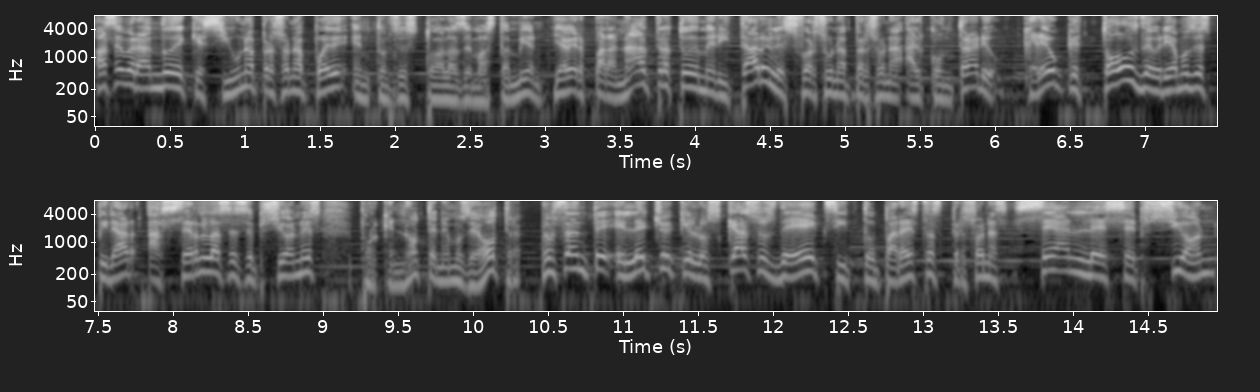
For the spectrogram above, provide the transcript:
aseverando de que si una persona puede, entonces todas las demás también. Y a ver, para nada trato de meritar el esfuerzo de una persona, al contrario, creo que todos deberíamos aspirar a ser las excepciones porque no tenemos de otra. No obstante, el hecho de que los casos de éxito para estas personas sean la excepción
